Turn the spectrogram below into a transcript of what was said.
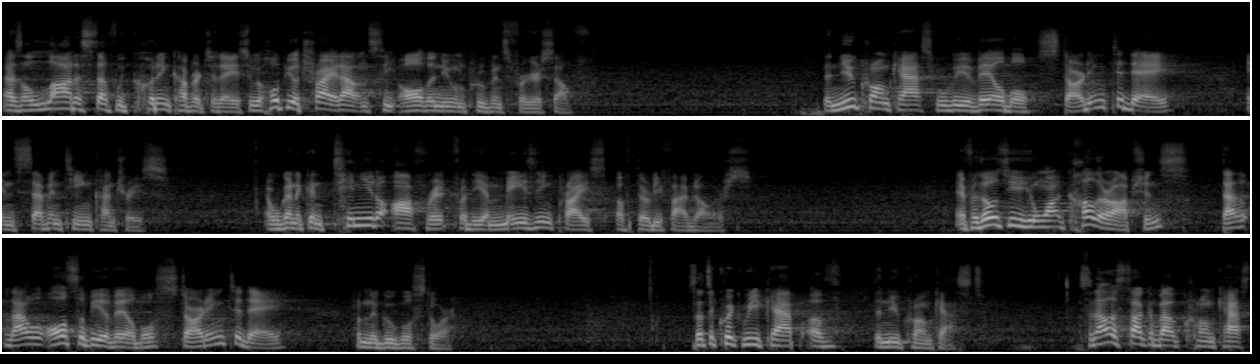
There's a lot of stuff we couldn't cover today, so we hope you'll try it out and see all the new improvements for yourself. The new Chromecast will be available starting today in 17 countries. And we're going to continue to offer it for the amazing price of $35. And for those of you who want color options, that, that will also be available starting today from the Google Store. So that's a quick recap of the new Chromecast. So now let's talk about Chromecast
